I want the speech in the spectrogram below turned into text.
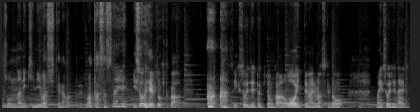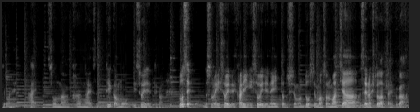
そんなに気にはしてなかったです。まあさすがにね、急いでるときとか、急いでるときとか多いってなりますけど、まあ、急いでないときはね、はい、そんな考えず。っていうかもう急いでっていうか、どうせ、その急いで、仮に急いでね、行ったとしても、どうせまあその待ち合わせの人だったりとか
